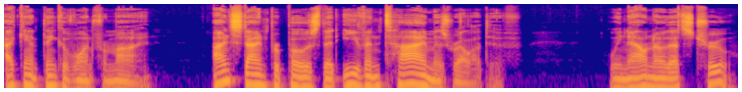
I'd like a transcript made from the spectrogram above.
I can't think of one for mine. Einstein proposed that even time is relative. We now know that's true.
